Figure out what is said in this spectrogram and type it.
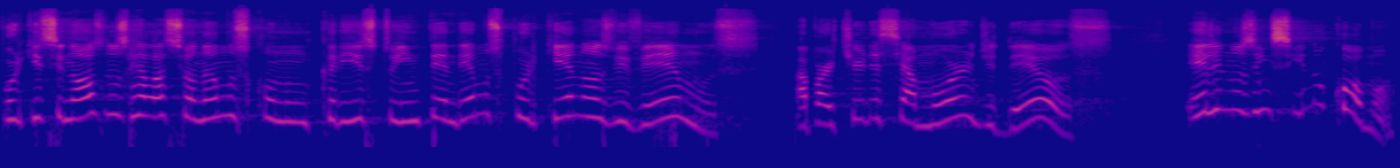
Porque se nós nos relacionamos com um Cristo e entendemos por que nós vivemos a partir desse amor de Deus, Ele nos ensina o como.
